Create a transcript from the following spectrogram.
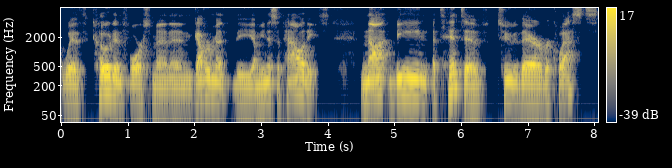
with code enforcement and government, the municipalities not being attentive to their requests,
